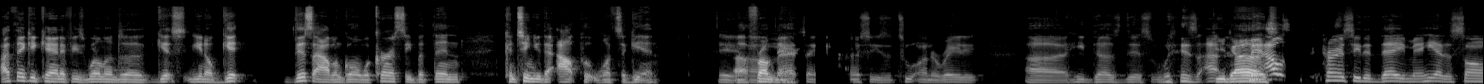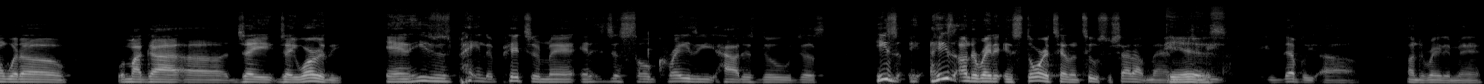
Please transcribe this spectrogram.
I think he can if he's willing to get you know get this album going with currency, but then continue the output once again. Yeah, uh, from Matt there. Currency is too underrated. Uh, he does this with his. I, He Man, I does. was currency today, man. He had a song with uh with my guy uh Jay Jay Worthy, and he's just painting a picture, man. And it's just so crazy how this dude just he's he's underrated in storytelling too. So shout out, man. He is. he's definitely uh underrated, man.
